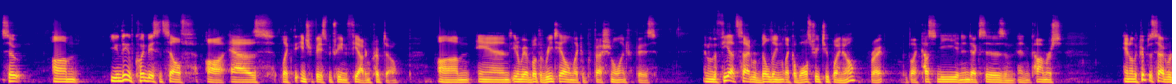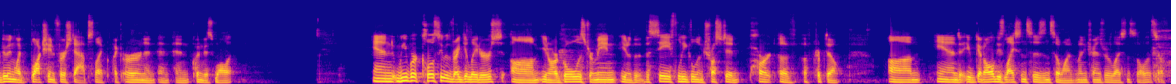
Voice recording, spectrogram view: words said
So um, you can think of Coinbase itself uh, as like the interface between fiat and crypto. Um, and you know we have both a retail and like a professional interface. And on the fiat side, we're building like a Wall Street 2.0, right? With like custody and indexes and, and commerce. And on the crypto side, we're doing like blockchain first apps like, like Earn and, and, and Coinbase Wallet. And we work closely with regulators. Um, you know, our goal is to remain, you know, the, the safe, legal, and trusted part of, of crypto. Um, and you've got all these licenses and so on, money transfer licenses, all that stuff.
